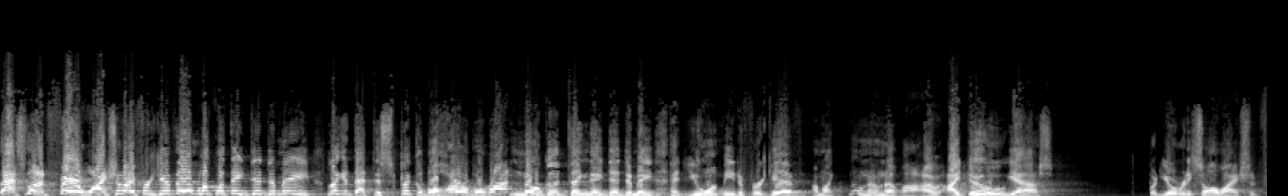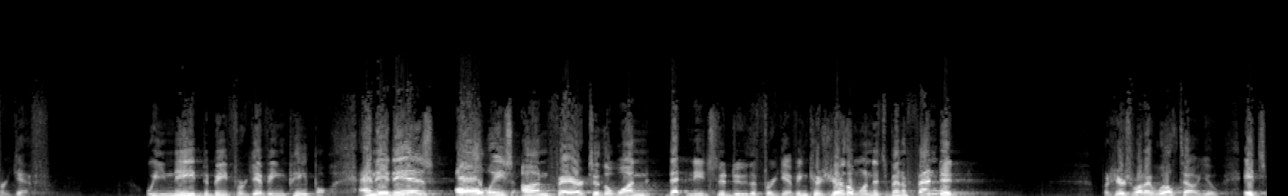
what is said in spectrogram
That's not fair. Why should I forgive them? Look what they did to me. Look at that despicable, horrible, rotten, no good thing they did to me. And you want me to forgive? I'm like, no, no, no. I, I do, yes. But you already saw why I should forgive. We need to be forgiving people. And it is always unfair to the one that needs to do the forgiving because you're the one that's been offended. But here's what I will tell you it's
